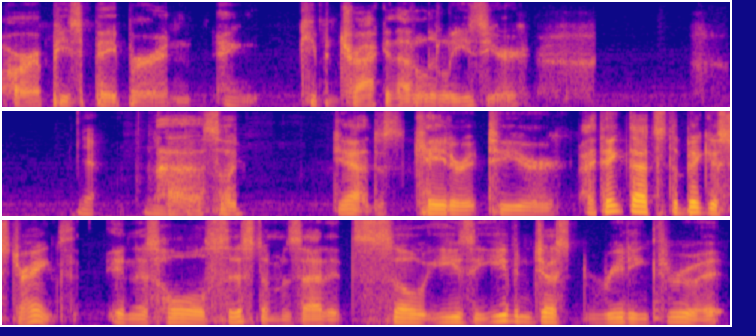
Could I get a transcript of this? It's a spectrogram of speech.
or a piece of paper and and keeping track of that a little easier. yeah Uh, so, yeah, just cater it to your. I think that's the biggest strength in this whole system is that it's so easy. Even just reading through it,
